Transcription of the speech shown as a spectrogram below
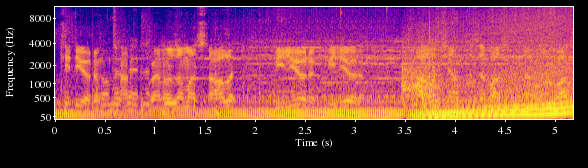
İti diyorum. Sonra Tamam, sen- ben o zaman sağlık biliyorum biliyorum. Sağlık çantası bastım ben onu bas.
